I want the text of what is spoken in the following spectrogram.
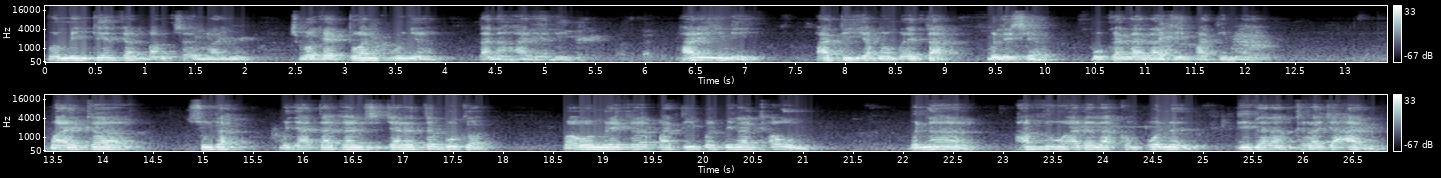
meminggirkan bangsa Melayu sebagai tuan punya tanah air ini. Hari ini, parti yang memerintah Malaysia bukanlah lagi parti Melayu. Mereka sudah menyatakan secara terbuka bahawa mereka parti berbilang kaum. Benar, UMNO adalah komponen di dalam kerajaan.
